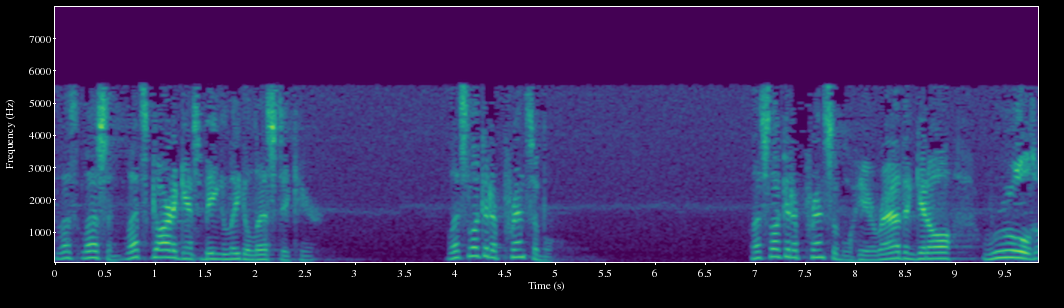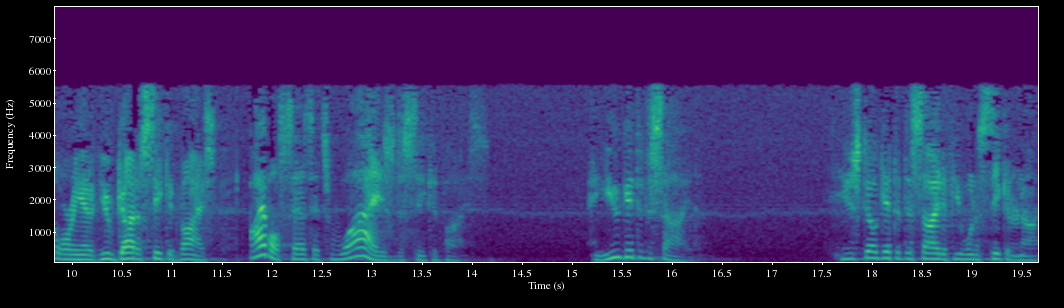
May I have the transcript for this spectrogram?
let's listen, let's guard against being legalistic here. Let's look at a principle. Let's look at a principle here rather than get all rules oriented. You've got to seek advice. The Bible says it's wise to seek advice. And you get to decide. You still get to decide if you want to seek it or not.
